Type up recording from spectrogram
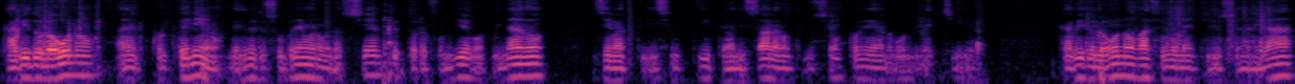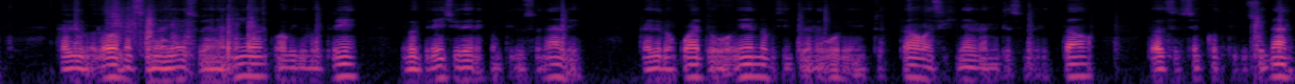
capítulo 1, el contenido, decreto supremo número 100, texto refundido, coordinado y sistematizado la constitución política de la República de Chile. Capítulo 1, base de la institucionalidad. Capítulo 2, nacionalidad y ciudadanía. Capítulo 3, de los derechos y deberes constitucionales. Capítulo 4, gobierno, presidente de la República, ministro de Estado, base general de la administración del Estado, excepción constitucional.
